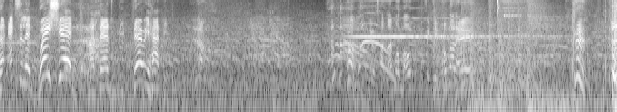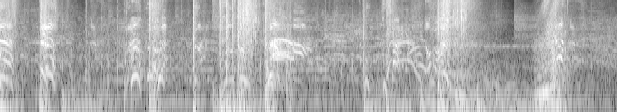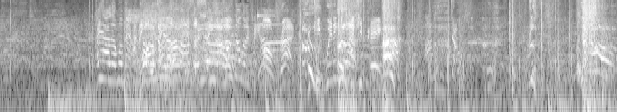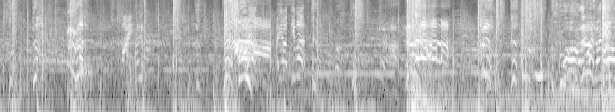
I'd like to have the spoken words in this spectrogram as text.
the excellent Wei Shen. My fans will be very happy. 啊！站住！站住！败了！哎呀，弟兄们！我来拖。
